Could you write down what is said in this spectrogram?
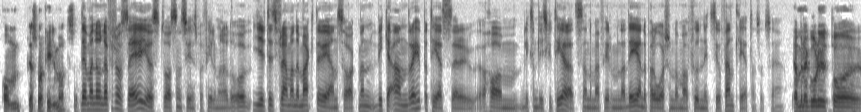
om det som har filmats. Det man undrar förstås är just vad som syns på filmerna då. Givetvis främmande makt är ju en sak, men vilka andra hypoteser har liksom diskuterats sedan de här filmerna? Det är ändå ett par år sedan de har funnits i offentligheten så att säga. Ja, men går du ut på,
